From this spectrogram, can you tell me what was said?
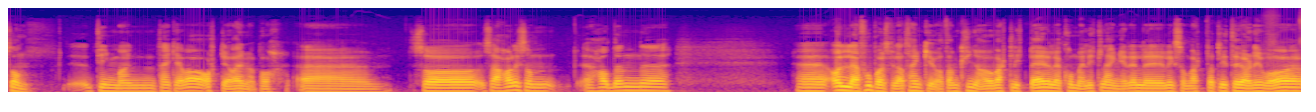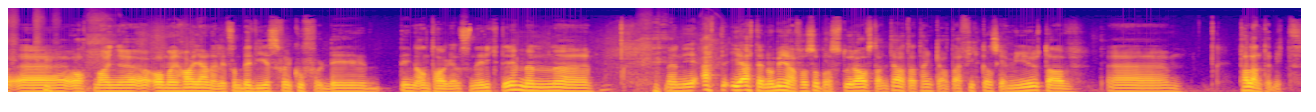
sånn. Ting man tenker var artig å være med på. Eh, så, så jeg har liksom hatt en eh, Eh, alle fotballspillere tenker jo at de kunne ha vært litt bedre eller kommet litt lenger eller liksom vært på et litt høyere nivå. Eh, og, at man, og man har gjerne litt sånn bevis for hvorfor de, den antagelsen er riktig. Men, eh, men i, etter, i etter nå begynner jeg å få såpass stor avstand til at jeg tenker at jeg fikk ganske mye ut av eh, talentet mitt.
